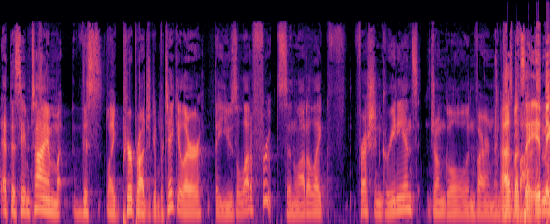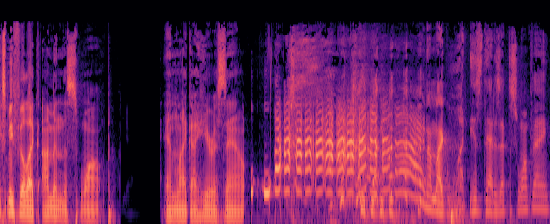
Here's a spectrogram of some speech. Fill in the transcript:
At the same time, this like Pure Project in particular, they use a lot of fruits and a lot of like f- fresh ingredients, jungle environment. I was about to say, it makes me feel like I'm in the swamp, and like I hear a sound, and I'm like, "What is that? Is that the swamp thing?"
